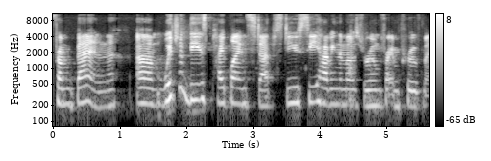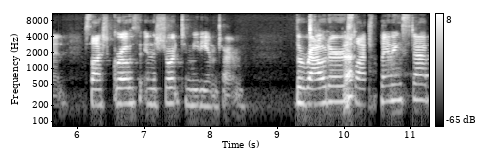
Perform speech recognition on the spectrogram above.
from Ben um, which of these pipeline steps do you see having the most room for improvement slash growth in the short to medium term? The router slash planning step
